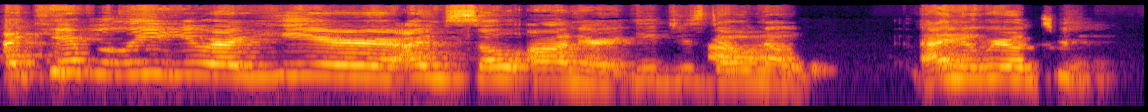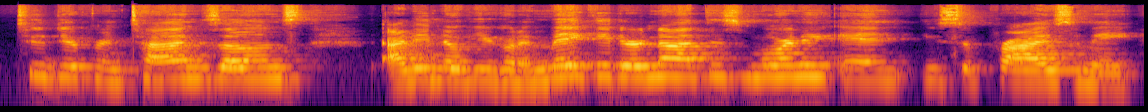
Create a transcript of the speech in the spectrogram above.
I can't believe you are here. I'm so honored. You just don't know. I know we're on two, two different time zones. I didn't know if you were going to make it or not this morning, and you surprised me.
